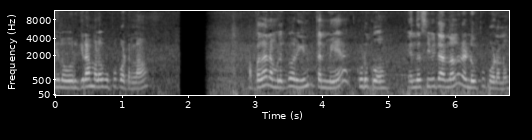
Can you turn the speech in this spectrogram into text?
இதில் ஒரு கிராம் அளவு உப்பு போட்டுடலாம். அப்போ தான் நம்மளுக்கு ஒரு இனிப்பு தன்மையை கொடுக்கும். எந்த ஸ்வீட்டாக இருந்தாலும் ரெண்டு உப்பு போடணும்.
